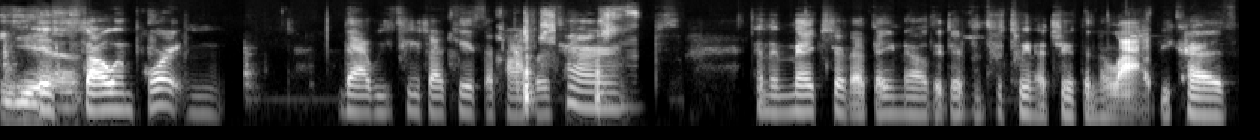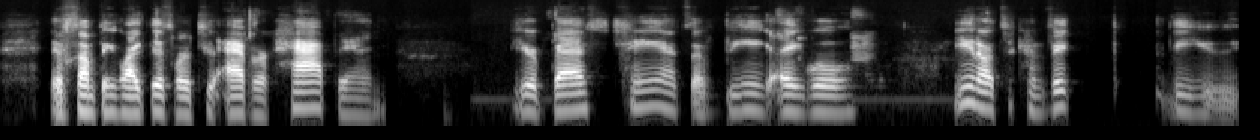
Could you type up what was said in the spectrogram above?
Yeah. it's so important that we teach our kids the proper terms and then make sure that they know the difference between the truth and the lie. Because if something like this were to ever happen, your best chance of being able, you know, to convict the,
